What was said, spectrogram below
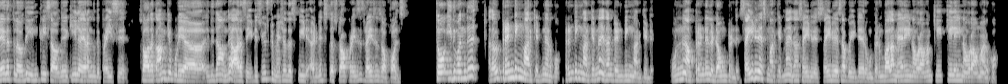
வேகத்தில் வந்து இன்க்ரீஸ் ஆகுது கீழே இறங்குது ப்ரைஸு ஸோ அதை காமிக்கக்கூடிய இதுதான் வந்து RSI it is use to measure the speed at which the stock prices rises of falls so இது வந்து அதாவது ட்ரெண்டிங் மார்க்கெட்னு இருக்கும். ட்ரெண்டிங் மார்க்கெட்னா இதான் ட்ரெண்டிங் மார்க்கெட் ஒன்று அப் ட்ரெண்டு இல்லை டவுன் ட்ரெண்டு சைடுவேஸ் மார்க்கெட்னா இதான் சைடுவேஸ் சைடுவேஸாக போயிட்டே இருக்கும். பெரும்பாலும் மேலேயும் நவராமல் கீ கீழேயும் நவராமல் இருக்கும்.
